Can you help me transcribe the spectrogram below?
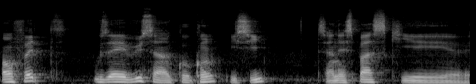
en fait, vous avez vu, c'est un cocon ici. C'est un espace qui est, euh,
